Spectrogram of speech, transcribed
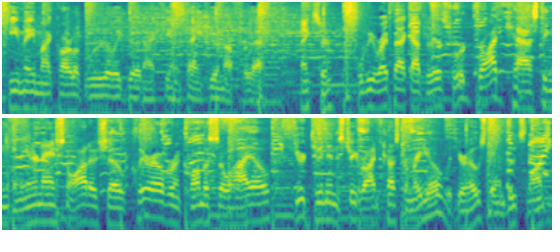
he made my car look really good. And I can't thank you enough for that. thanks, sir. We'll be right back after this. We're broadcasting from the International Auto Show, clear over in Columbus, Ohio. You're tuned in to Street Rod Custom Radio with your host, Dan Boots Launch.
